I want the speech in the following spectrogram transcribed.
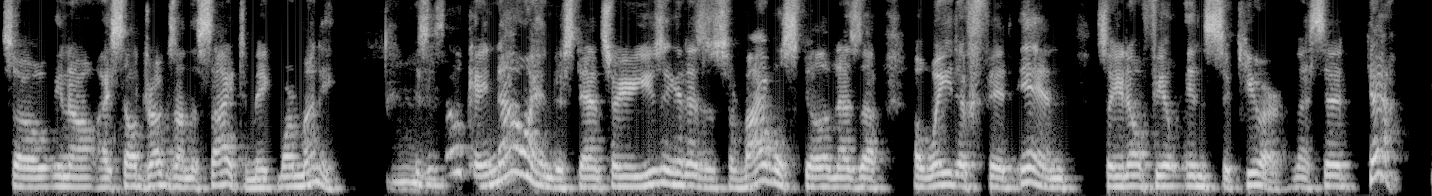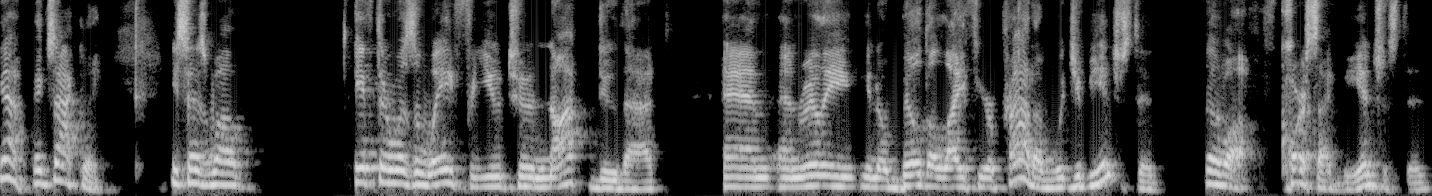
So, you know, I sell drugs on the side to make more money. Mm. He says, okay, now I understand. So you're using it as a survival skill and as a, a way to fit in so you don't feel insecure. And I said, yeah, yeah, exactly. He says, well, if there was a way for you to not do that, and and really you know build a life you're proud of would you be interested well of course i'd be interested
